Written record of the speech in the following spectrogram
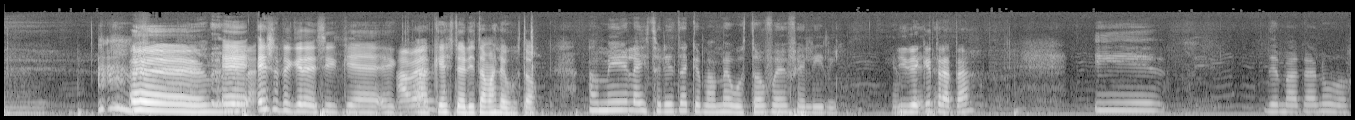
Eh, ella te quiere decir que, eh, A a qué historieta más le gustó. A mí la historieta que más me gustó fue Feliri. ¿Y de qué trata? Y de Macanudo.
